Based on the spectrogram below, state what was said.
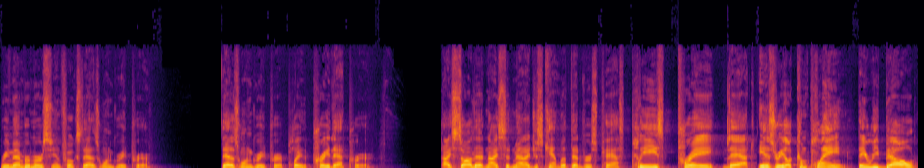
Remember mercy. And folks, that is one great prayer. That is one great prayer. Pray, pray that prayer. I saw that and I said, Man, I just can't let that verse pass. Please pray that. Israel complained, they rebelled,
